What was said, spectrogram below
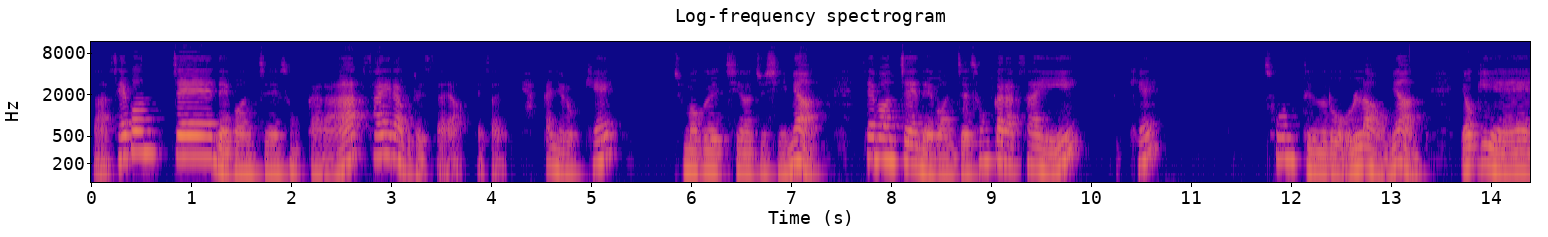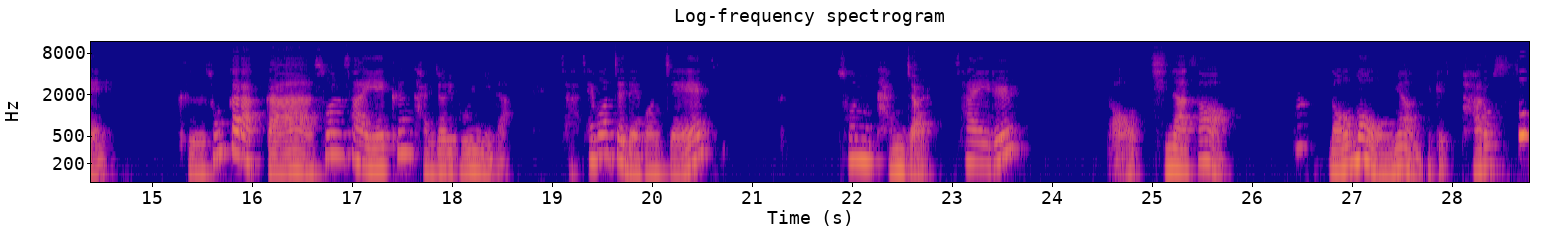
자, 세 번째, 네 번째 손가락 사이라고 그랬어요. 그래서 약간 이렇게 주먹을 쥐어주시면 세 번째, 네 번째 손가락 사이 이렇게 손등으로 올라오면 여기에 그 손가락과 손 사이에 큰 관절이 보입니다. 자, 세 번째, 네 번째 손 관절 사이를 어, 지나서 딱 넘어오면 이렇게 바로 쏙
